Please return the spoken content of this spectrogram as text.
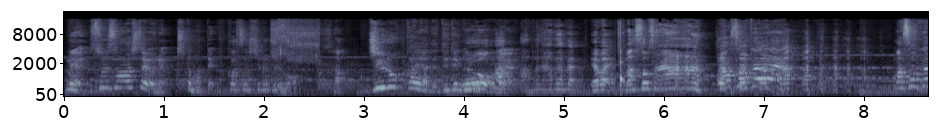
ねそれ探したいよね。ちょっと待って深さ調べるわ。さ16階やで出てくるわこれ。あ危ない危ない危ない。やばい。マスオさん。マソくん。マソくん。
